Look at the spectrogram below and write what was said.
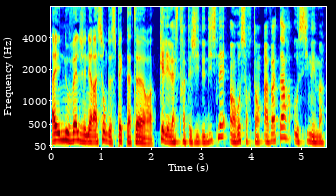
à une nouvelle génération de spectateurs. Quelle est la stratégie de Disney en ressortant Avatar au cinéma?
